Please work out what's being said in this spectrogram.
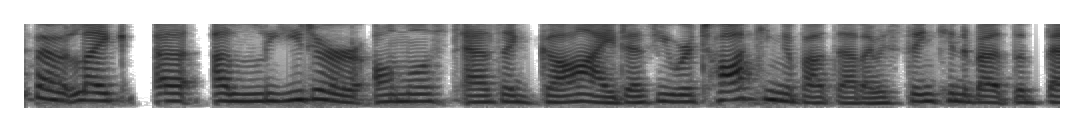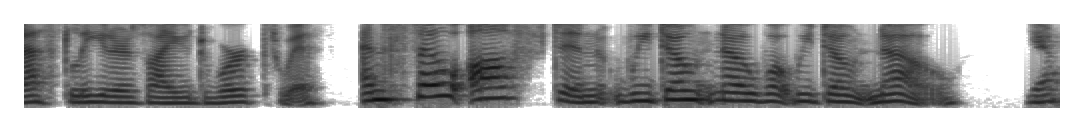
about like a, a leader almost as a guide, as you were talking about that, I was thinking about the best leaders I'd worked with. And so often we don't know what we don't know. Yeah.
